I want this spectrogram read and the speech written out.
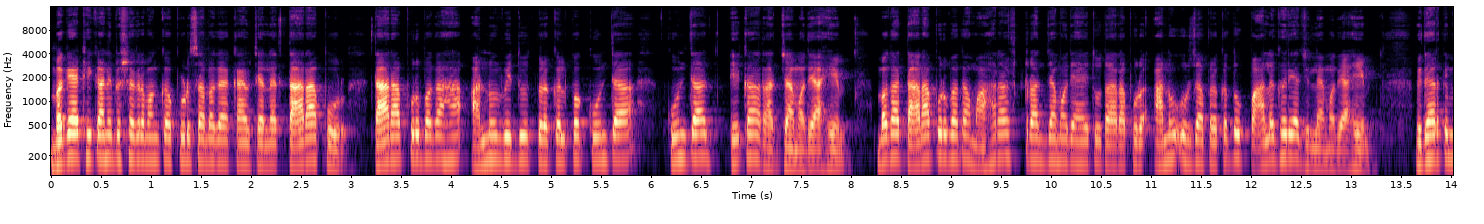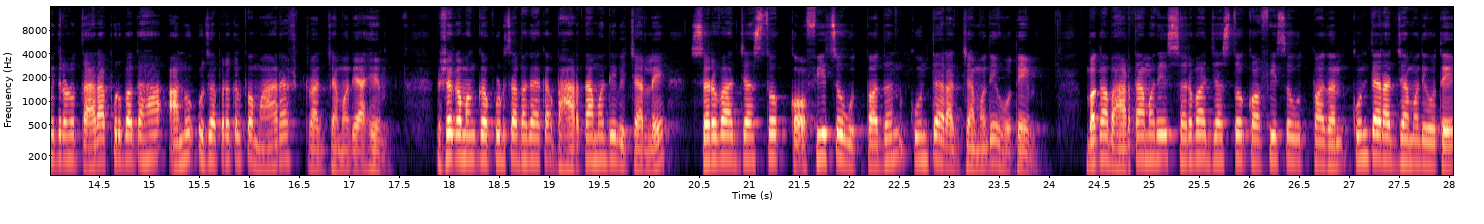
बघा या ठिकाणी प्रश्न क्रमांक पुढचा बघा काय विचारला तारापूर. तारापूर बघा हा अणुविद्युत प्रकल्प कोणत्या कोणत्या एका राज्यामध्ये आहे? बघा तारापूर बघा महाराष्ट्र राज्यामध्ये आहे तो तारापूर. अणुऊर्जा प्रकल्प तो पालघर या जिल्ह्यामध्ये आहे. विद्यार्थी मित्रांनो तारापूर बघा हा अणुऊर्जा प्रकल्प महाराष्ट्र राज्यामध्ये आहे. प्रश्न क्रमांक पुढचा बघा का भारतामध्ये विचारले सर्वात जास्त कॉफीचं उत्पादन कोणत्या राज्यामध्ये होते? बघा भारतामध्ये सर्वात जास्त कॉफीचं उत्पादन कोणत्या राज्यामध्ये होते?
